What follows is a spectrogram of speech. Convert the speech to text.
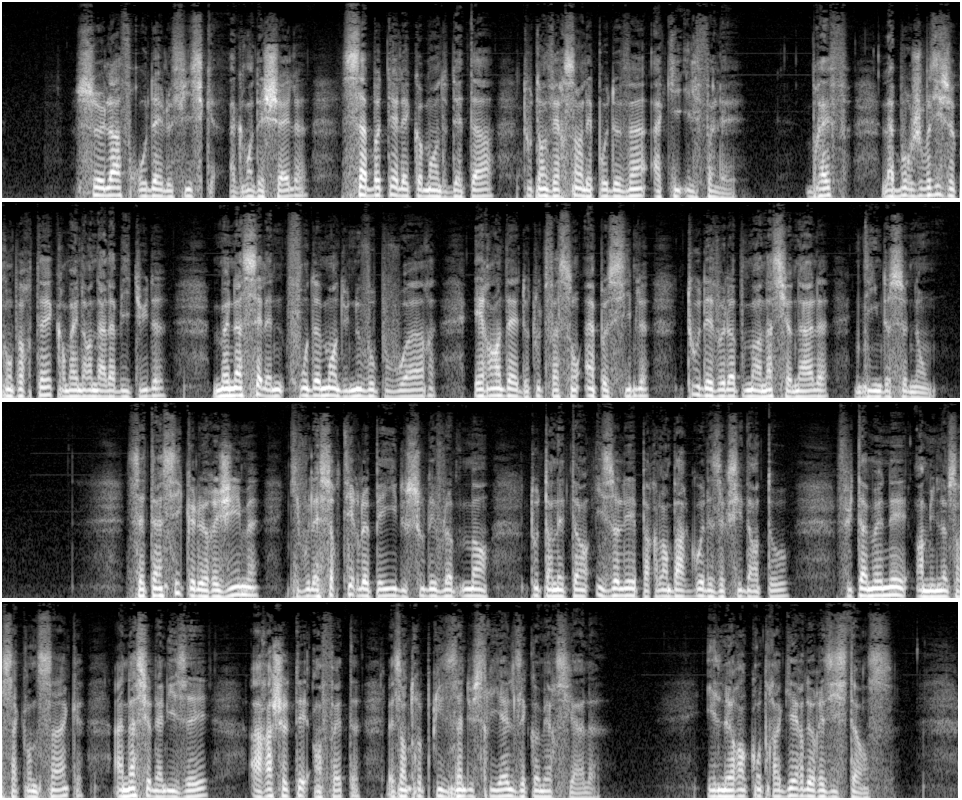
Ceux-là fraudaient le fisc à grande échelle, sabotaient les commandes d'État tout en versant les pots de vin à qui il fallait. Bref, la bourgeoisie se comportait comme elle en a l'habitude, menaçait les fondements du nouveau pouvoir et rendait de toute façon impossible tout développement national digne de ce nom. C'est ainsi que le régime, qui voulait sortir le pays du sous-développement tout en étant isolé par l'embargo des Occidentaux, fut amené en 1955 à nationaliser, à racheter en fait les entreprises industrielles et commerciales. Il ne rencontra guère de résistance.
